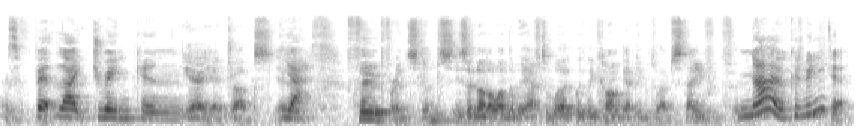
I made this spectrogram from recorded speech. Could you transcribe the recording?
It's a bit like drink and. yeah, yeah, drugs. Yeah. Yes. Food, for instance, is another one that we have to work with. We can't get people to abstain from food. No, because we need it.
